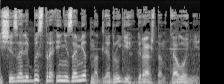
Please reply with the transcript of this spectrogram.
исчезали быстро и незаметно для других граждан колонии.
